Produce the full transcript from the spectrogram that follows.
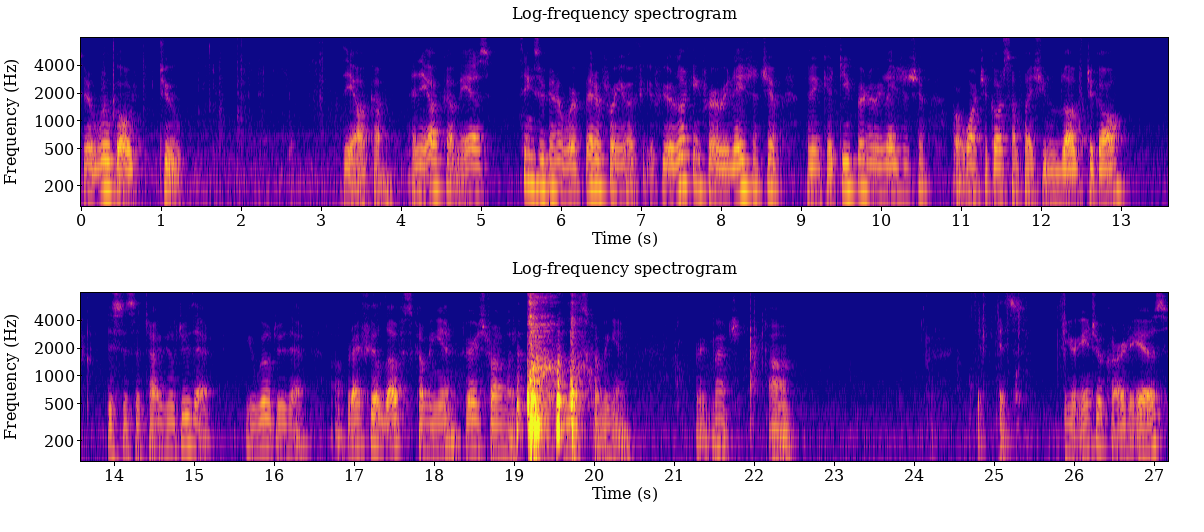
so it will go to the outcome, and the outcome is things are going to work better for you if, if you're looking for a relationship to get deeper in a relationship or want to go someplace you love to go this is the time you'll do that. You will do that. Uh, but i feel love's coming in very strongly. Love's coming in very much. Um, it's your angel card is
